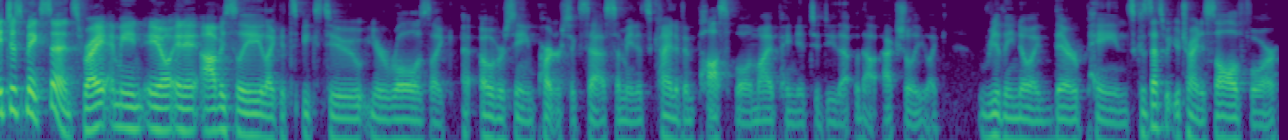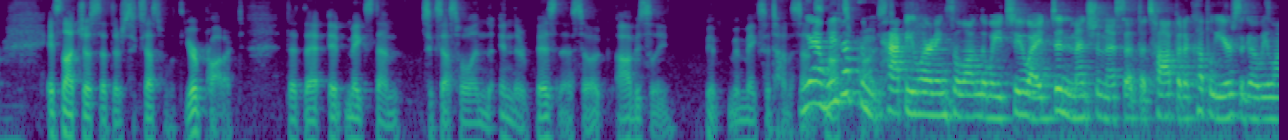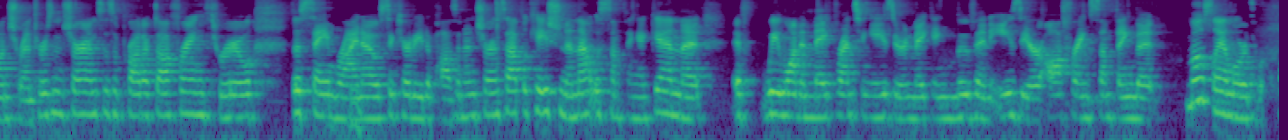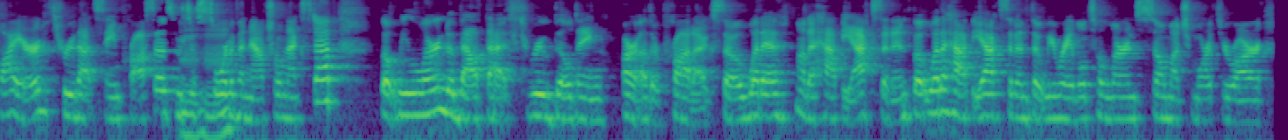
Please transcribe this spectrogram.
It just makes sense, right? I mean, you know, and it obviously like it speaks to your role as like overseeing partner success. I mean, it's kind of impossible, in my opinion, to do that without actually like really knowing their pains because that's what you're trying to solve for. It's not just that they're successful with your product, that that it makes them successful in in their business. So obviously it, it, makes a ton of sense. Yeah, we've had some happy learnings along the way too. I didn't mention this at the top, but a couple years ago, we launched renters insurance as a product offering through the same mm-hmm. Rhino security deposit insurance application. And that was something, again, that if we want to make renting easier and making move in easier, offering something that most landlords require through that same process which mm-hmm. sort of a natural next step but we learned about that through building our other products. So what a not a happy accident, but what a happy accident that we were able to learn so much more through our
